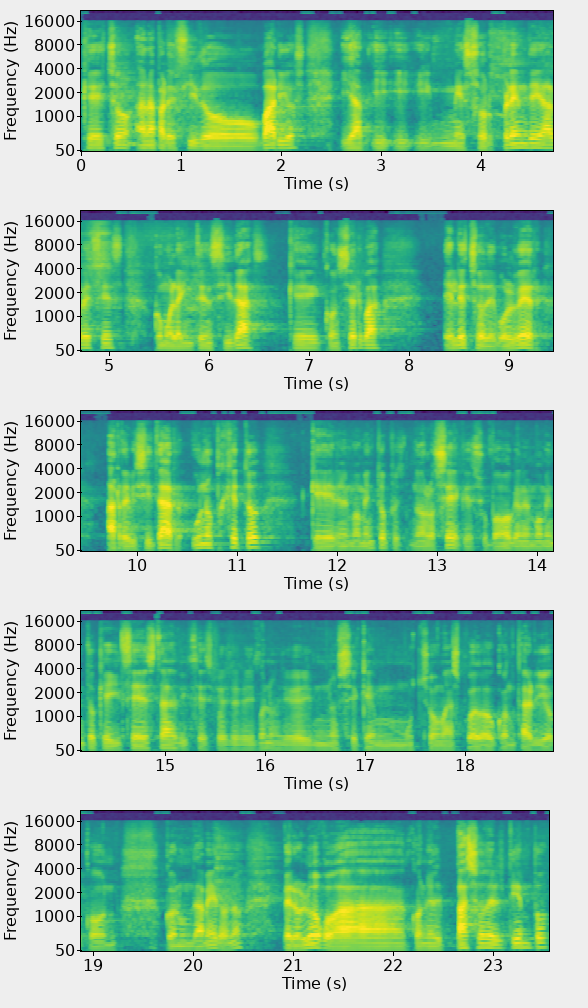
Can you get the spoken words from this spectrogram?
que he hecho han aparecido varios y, me sorprende a veces como la intensidad que conserva el hecho de volver a revisitar un objeto que en el momento, pues no lo sé, que supongo que en el momento que hice esta, dices, pues bueno, yo no sé qué mucho más puedo contar yo con, con un damero, ¿no? Pero luego, con el paso del tiempo,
